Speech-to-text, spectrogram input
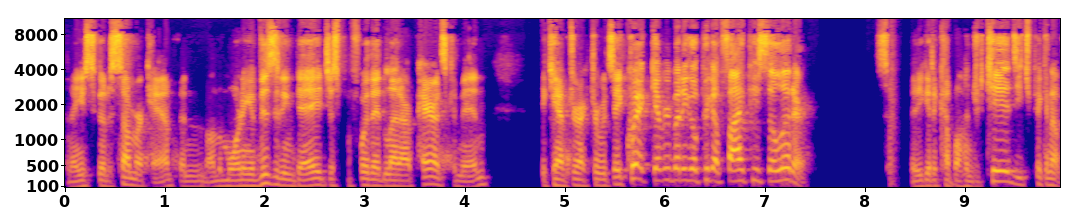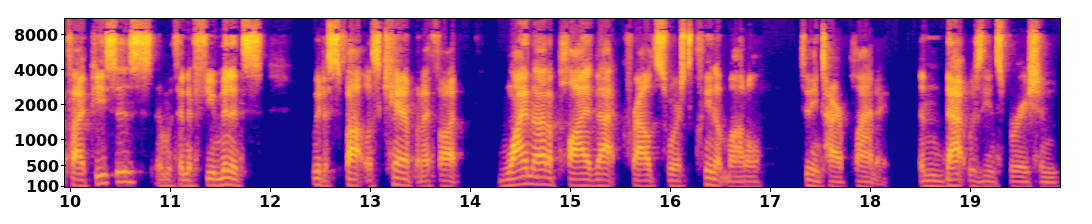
And I used to go to summer camp, and on the morning of visiting day, just before they'd let our parents come in, the camp director would say, Quick, everybody go pick up five pieces of litter. So you get a couple hundred kids, each picking up five pieces. And within a few minutes, we had a spotless camp. And I thought, why not apply that crowdsourced cleanup model to the entire planet? And that was the inspiration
